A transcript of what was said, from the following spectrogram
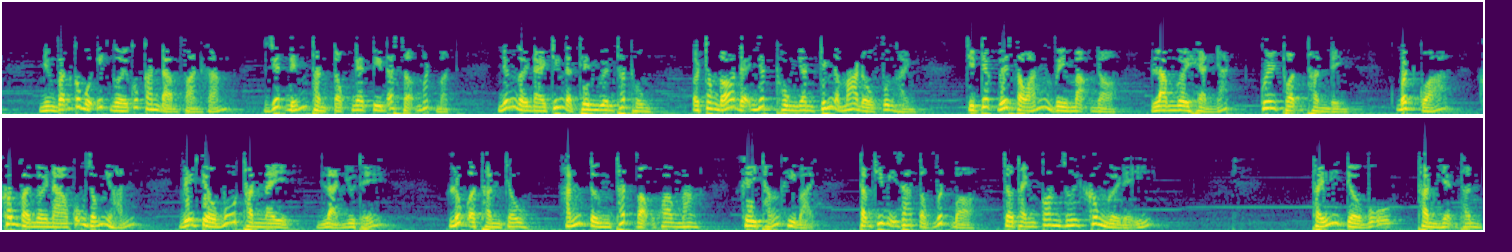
Nhưng vẫn có một ít người có can đảm phản kháng, Giết đến thần tộc nghe tin đã sợ mất mật những người này chính là thiên nguyên thất hùng, Ở trong đó đệ nhất hùng nhân chính là ma đầu phương hành, Chỉ tiếc với sau án vì mạng nhỏ làm người hèn nhát Quy thuận thần đình. Bất quá không phải người nào cũng giống như hắn. Vị tiểu vũ thần này là như thế. Lúc ở thần châu Hắn từng thất vọng hoang mang Khi thắng khi bại Thậm chí bị gia tộc vứt bỏ Trở thành con rơi không người để ý. Thấy tiểu vũ thần hiện thân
